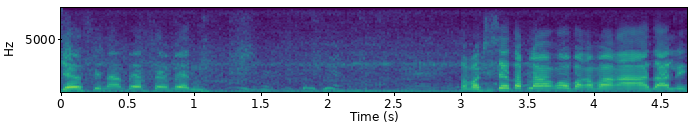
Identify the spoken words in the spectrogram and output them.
Jersey number 7. So magsiset up lang ako, baka makakadali.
